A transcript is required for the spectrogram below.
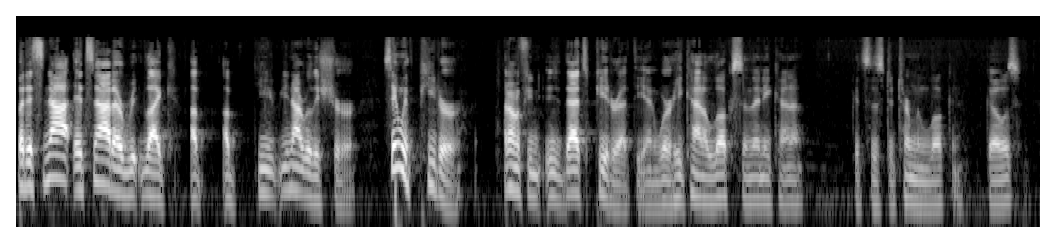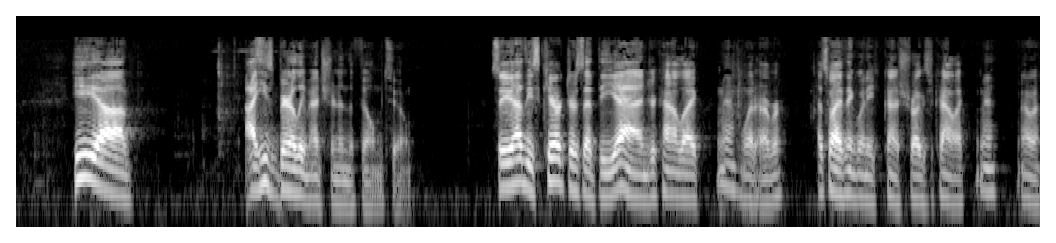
but it's not it's not a like a, a you, you're not really sure. Same with Peter. I don't know if you, that's Peter at the end, where he kind of looks and then he kind of gets this determined look and goes. He, uh, he's barely mentioned in the film, too. So you have these characters at the end, you're kind of like, eh, whatever. That's why I think when he kind of shrugs, you're kind of like, eh, oh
